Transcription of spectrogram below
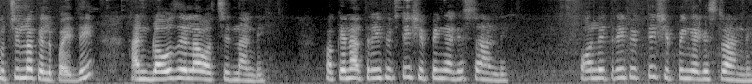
కుచ్చిల్లోకి వెళ్ళిపోయింది. అండ్ బ్లౌజ్ ఇలా వచ్చిందండి? ఓకేనా? త్రీ ఫిఫ్టీ షిప్పింగ్ ఎక్స్ట్రా అండి. Only three fifty shipping extra అండి.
